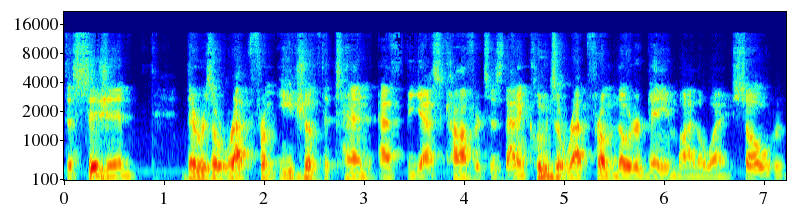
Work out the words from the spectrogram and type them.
decision, there was a rep from each of the 10 FBS conferences. That includes a rep from Notre Dame, by the way. So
